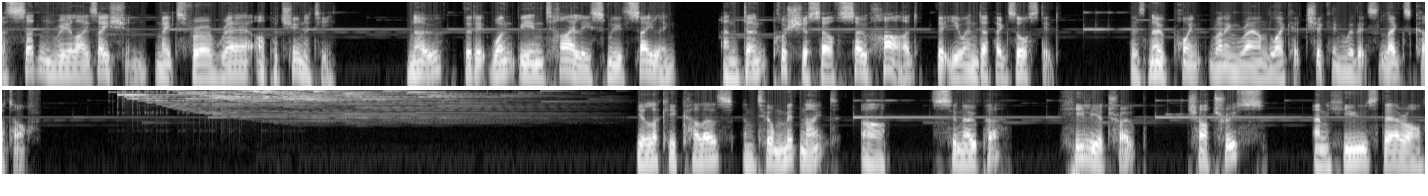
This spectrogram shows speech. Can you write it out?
A sudden realization makes for a rare opportunity. Know that it won't be entirely smooth sailing and don't push yourself so hard that you end up exhausted. There's no point running round like a chicken with its legs cut off. Your lucky colours until midnight are Sinople, Heliotrope, Chartreuse, and hues thereof.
